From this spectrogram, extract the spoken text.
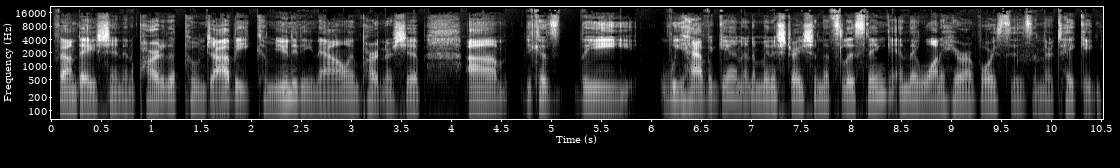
Foundation and a part of the Punjabi community now in partnership um, because the we have again an administration that's listening and they want to hear our voices and they're taking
